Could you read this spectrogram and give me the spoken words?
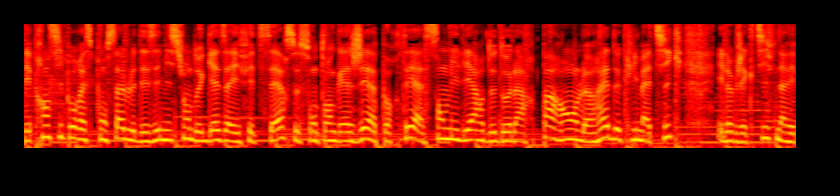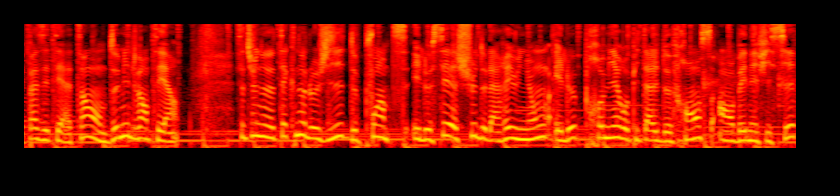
Les principaux responsables des émissions de gaz à effet de serre se sont engagés à porter à 100 milliards de dollars par an leur aide climatique et l'objectif n'avait pas été atteint en 2021. C'est une technologie de pointe et le CHU de la Réunion est le premier hôpital de France à en bénéficier.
